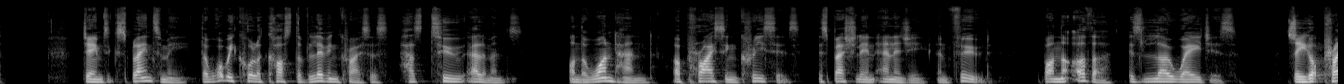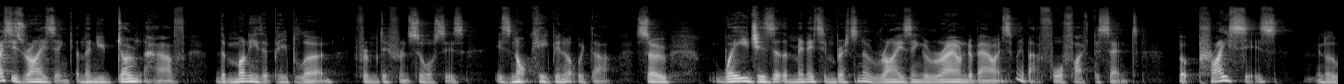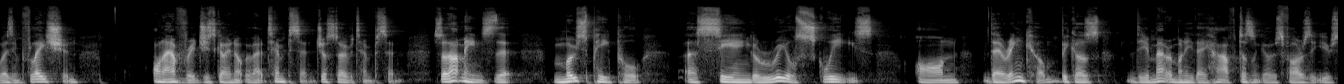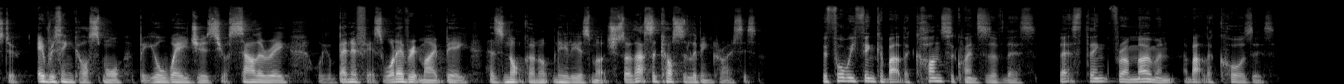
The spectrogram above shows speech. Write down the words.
James explained to me that what we call a cost of living crisis has two elements. On the one hand, a price increases, especially in energy and food, but on the other is low wages. So you've got prices rising, and then you don't have the money that people earn from different sources is not keeping up with that. So wages at the minute in Britain are rising around about, it's only about 4 or 5%. But prices, in other words, inflation, on average is going up about 10%, just over 10%. So that means that most people are seeing a real squeeze on their income because the amount of money they have doesn't go as far as it used to. Everything costs more, but your wages, your salary, or your benefits, whatever it might be, has not gone up nearly as much. So that's the cost of living crisis. Before we think about the consequences of this, let's think for a moment about the causes.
